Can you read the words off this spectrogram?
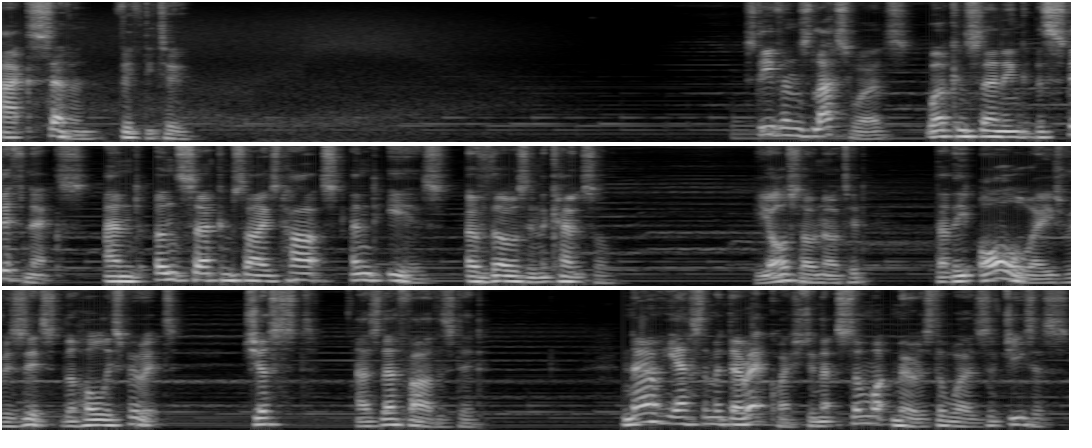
Acts 7:52. Stephen's last words were concerning the stiff necks and uncircumcised hearts and ears of those in the council. He also noted that they always resist the Holy Spirit, just as their fathers did. Now he asks them a direct question that somewhat mirrors the words of Jesus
